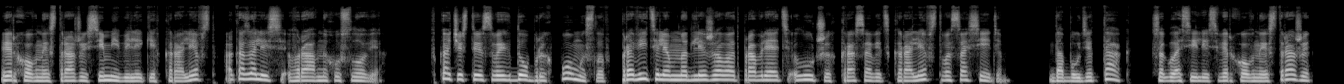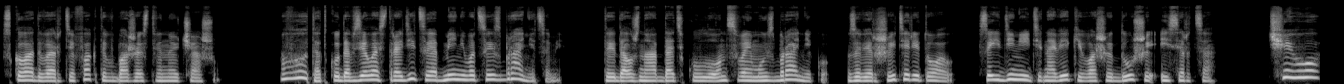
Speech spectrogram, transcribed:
Верховные стражи семи великих королевств оказались в равных условиях. В качестве своих добрых помыслов правителям надлежало отправлять лучших красавиц королевства соседям. «Да будет так», — согласились верховные стражи, складывая артефакты в божественную чашу. Вот откуда взялась традиция обмениваться избранницами. Ты должна отдать кулон своему избраннику, завершите ритуал, соедините навеки ваши души и сердца. Чего?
